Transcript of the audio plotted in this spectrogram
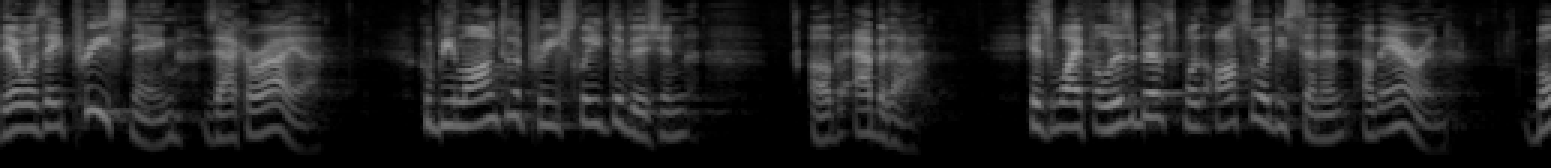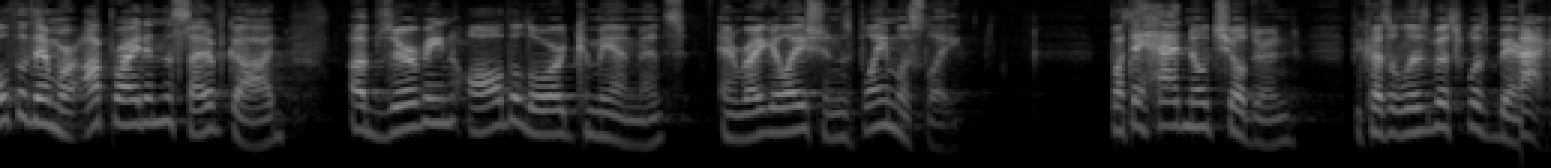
there was a priest named Zachariah who belonged to the priestly division of Abijah. His wife Elizabeth was also a descendant of Aaron. Both of them were upright in the sight of God, observing all the Lord commandments and regulations blamelessly. But they had no children because Elizabeth was barren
